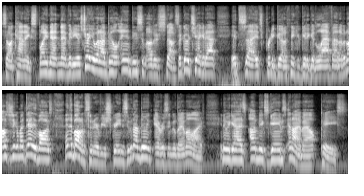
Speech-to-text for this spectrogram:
So I kind of explain that in that video, show you what I built, and do some other stuff. So go check it out. It's uh, it's pretty good. I think you'll get a good laugh out of it. Also check out my daily vlogs in the bottom center of your screen to see what I'm doing every single day of my life. Anyway, guys, I'm Nic's Games, and I'm out. Peace.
